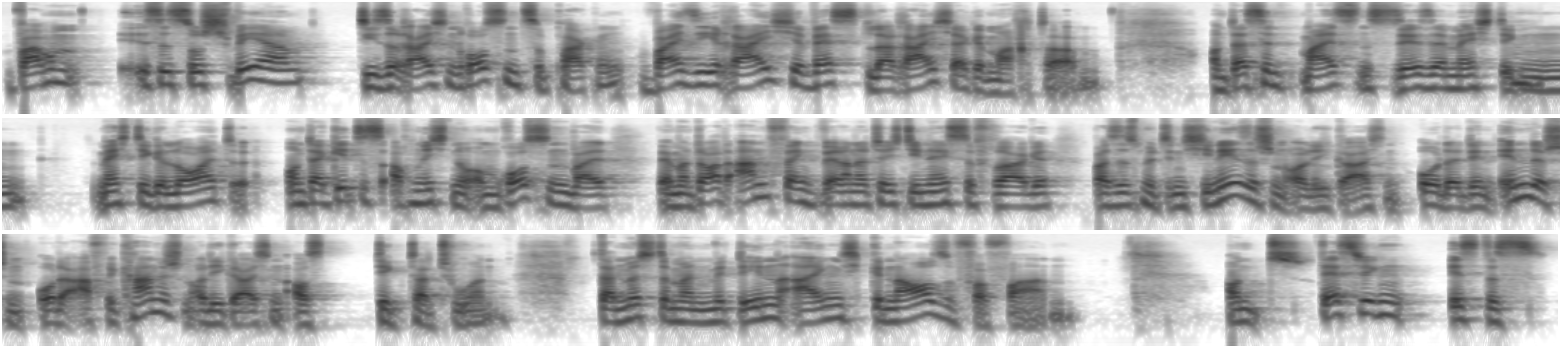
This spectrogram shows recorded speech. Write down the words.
Warum ist es so schwer, diese reichen Russen zu packen? Weil sie reiche Westler reicher gemacht haben. Und das sind meistens sehr, sehr mächtigen, mhm. Mächtige Leute. Und da geht es auch nicht nur um Russen, weil wenn man dort anfängt, wäre natürlich die nächste Frage, was ist mit den chinesischen Oligarchen oder den indischen oder afrikanischen Oligarchen aus Diktaturen? Dann müsste man mit denen eigentlich genauso verfahren. Und deswegen ist das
